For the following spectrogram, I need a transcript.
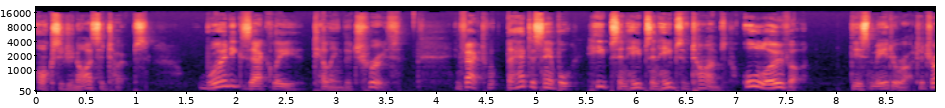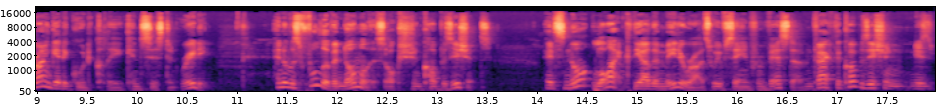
oxygen isotopes weren't exactly telling the truth. In fact, they had to sample heaps and heaps and heaps of times all over this meteorite to try and get a good, clear, consistent reading. And it was full of anomalous oxygen compositions. It's not like the other meteorites we've seen from Vesta. In fact, the composition is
